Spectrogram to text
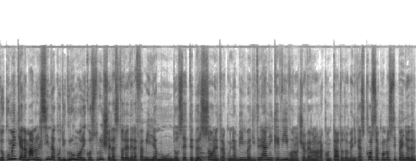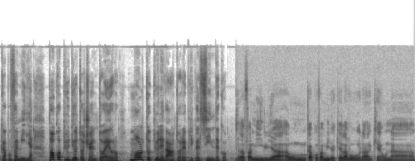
Documenti alla mano, il sindaco di Grumo ricostruisce la storia della famiglia Mundo. Sette persone, tra cui una bimba di tre anni, che vivono, ci avevano raccontato domenica scorsa, con lo stipendio del capofamiglia, poco più di 800 euro, molto più elevato, replica il sindaco. La famiglia ha un capofamiglia che lavora, che ha una,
